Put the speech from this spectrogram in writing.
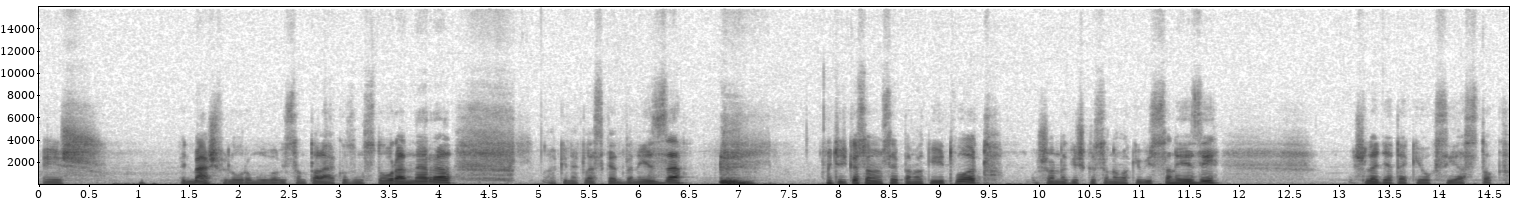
És egy másfél óra múlva viszont találkozunk Snowrunnerrel, akinek lesz kedve nézze. Úgyhogy köszönöm szépen, aki itt volt, és annak is köszönöm, aki visszanézi, és legyetek jók, sziasztok!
